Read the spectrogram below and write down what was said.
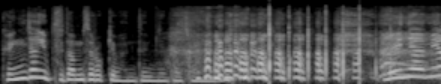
굉장히 부담스럽게 만듭니다. 저는. 왜냐하면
